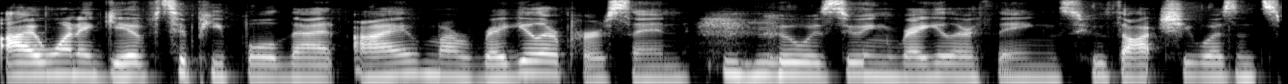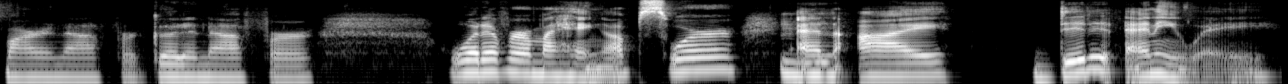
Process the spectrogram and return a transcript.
I want to give to people that I'm a regular person Mhm. who was doing regular things, who thought she wasn't smart enough or good enough or whatever my hangups were. Mhm. And I did it anyway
